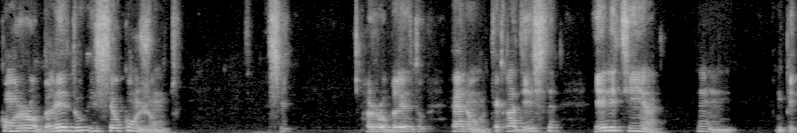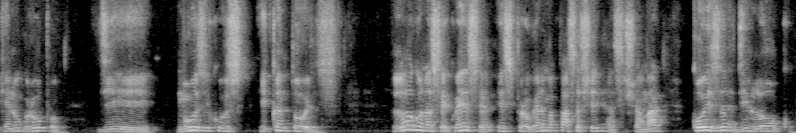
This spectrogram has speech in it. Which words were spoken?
com Robledo e seu conjunto. Esse Robledo era um tecladista e ele tinha um, um pequeno grupo de músicos e cantores. Logo na sequência, esse programa passa a se chamar Coisa de Louco.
